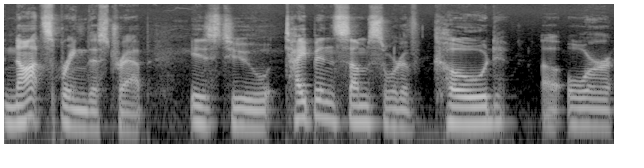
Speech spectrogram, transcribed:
not spring this trap is to type in some sort of code uh, or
